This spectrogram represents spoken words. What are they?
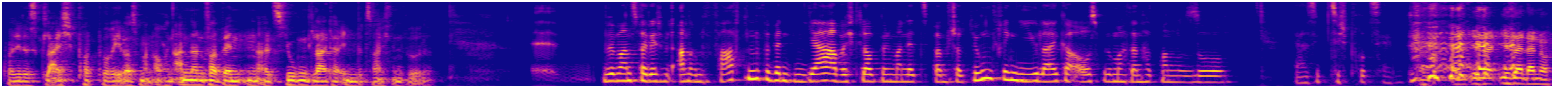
quasi das gleiche Potpourri, was man auch in anderen Verbänden als Jugendleiterin bezeichnen würde. Äh, wenn man es vergleicht mit anderen Pfadfinderverbänden, ja, aber ich glaube, wenn man jetzt beim Stadtjugendring die Juleika-Ausbildung macht, dann hat man nur so ja, 70 Prozent. Also ihr, seid, ihr seid dann noch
